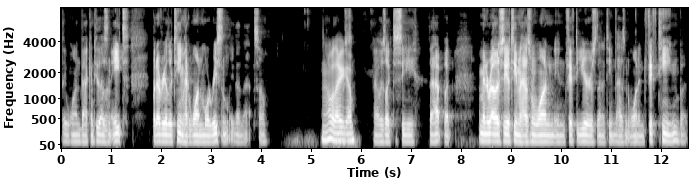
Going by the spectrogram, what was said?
They won back in two thousand eight, but every other team had won more recently than that. So. Oh, well, there you go. I always like to see that, but I mean, I'd rather see a team that hasn't won in 50 years than a team that hasn't won in 15. But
